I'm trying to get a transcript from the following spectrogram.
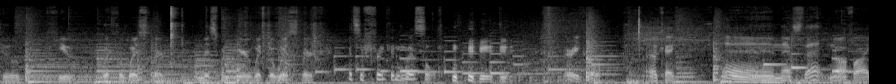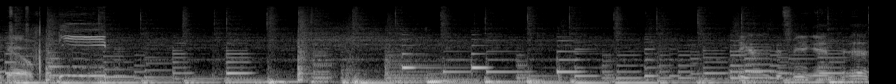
cute, cute with the whistler. And this one here with the whistler. It's a freaking whistle. Very cool. Okay, and that's that, and off I go. Hey guys, it's me again. Uh,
